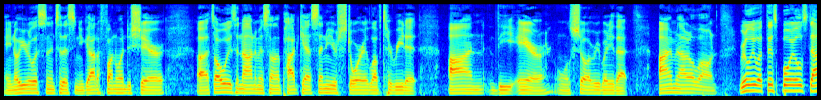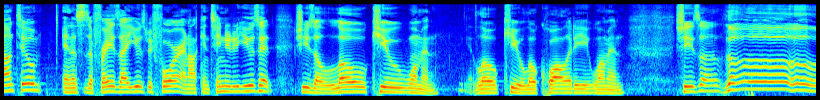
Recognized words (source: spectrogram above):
I know you're listening to this and you got a fun one to share. Uh, it's always anonymous on the podcast. Send me your story. I'd love to read it on the air. And We'll show everybody that I'm not alone. Really, what this boils down to, and this is a phrase I used before, and I'll continue to use it she's a low Q woman. Low Q, low quality woman. She's a low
